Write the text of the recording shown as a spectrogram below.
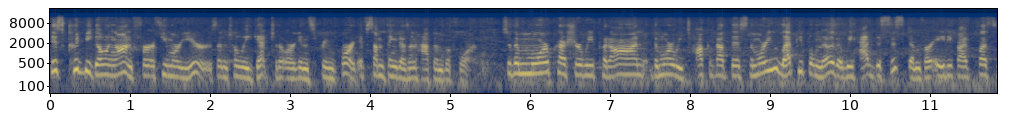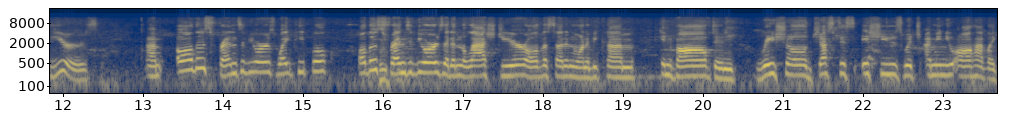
this could be going on for a few more years until we get to the Oregon Supreme Court if something doesn't happen before. So the more pressure we put on, the more we talk about this, the more you let people know that we had the system for 85 plus years. Um, all those friends of yours, white people, all those friends of yours that in the last year all of a sudden want to become involved in racial justice issues, which I mean, you all have like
